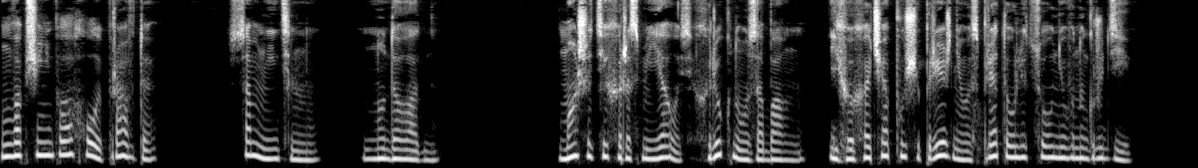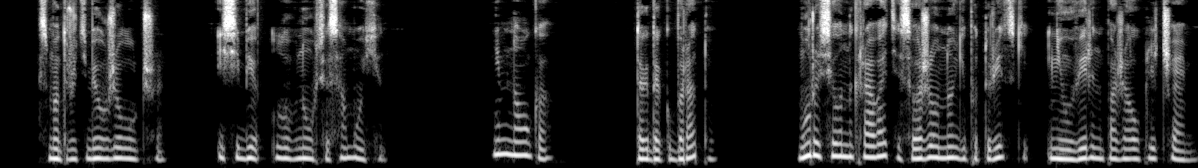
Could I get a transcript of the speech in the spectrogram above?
Он вообще неплохой, правда. Сомнительно. Ну да ладно. Маша тихо рассмеялась, хрюкнула забавно и, хохоча пуще прежнего, спрятала лицо у него на груди. «Смотрю, тебе уже лучше». И себе улыбнулся Самохин. «Немного». Тогда к брату. Мура села на кровати, сложила ноги по-турецки и неуверенно пожала плечами.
